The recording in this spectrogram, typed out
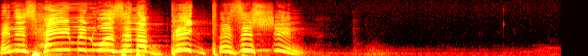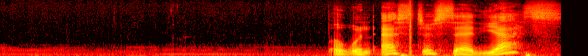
And this Haman was in a big position. But when Esther said yes,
